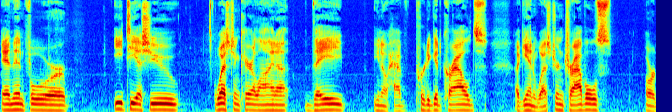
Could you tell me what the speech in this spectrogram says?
and then for ETSU, Western Carolina, they you know have pretty good crowds. Again, Western travels, or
